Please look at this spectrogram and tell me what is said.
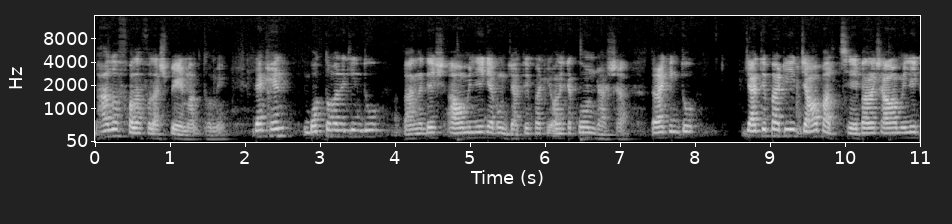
ভালো ফলাফল আসবে এর মাধ্যমে। দেখেন, বর্তমানে কিন্তু বাংলাদেশ, আওয়ামী লীগ এবং জাতীয় পার্টি অনেকটা কোন ঢাসা। তারা কিন্তু জাতীয় পার্টি যাও পাচ্ছে, বাংলাদেশ আওয়ামী লীগ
